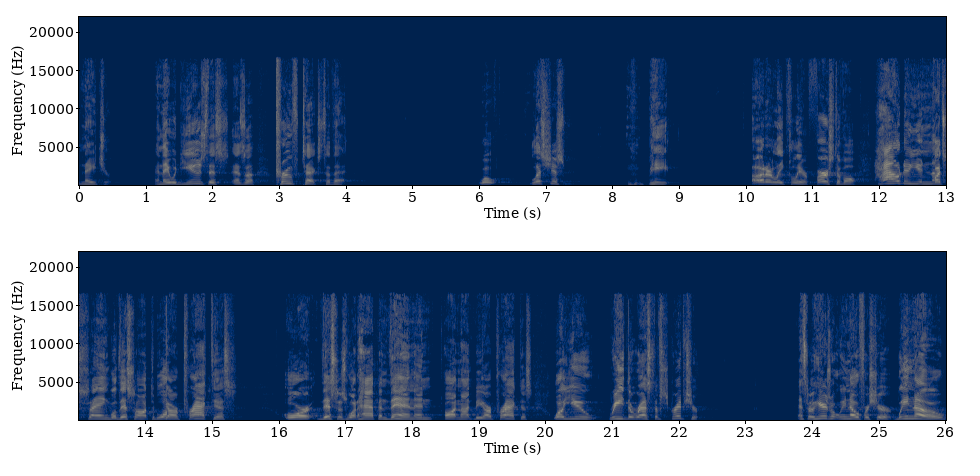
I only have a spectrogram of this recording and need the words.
nature. And they would use this as a proof text to that. Well, let's just be utterly clear. First of all, how do you know what's saying, well, this ought to be our practice? or this is what happened then and ought not be our practice. Well, you read the rest of Scripture. And so here's what we know for sure we know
